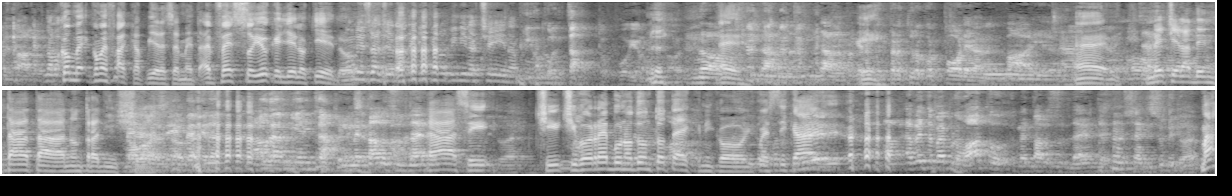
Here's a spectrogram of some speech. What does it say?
Metallo. Come, come fa a capire se è metà? È fesso io che glielo chiedo. Non esagerare che ti rovini la cena. In contatto, poi io non so. No, Eh. no, no, no, perché la temperatura corporea varia. Eh, invece la dentata non tradisce. Sempre la temperatura ambientale. Il metallo sul dente. Ah sì, ci, ci vorrebbe un odontotecnico in questi casi. Avete mai provato metallo sul dente? Lo senti subito, eh? Ma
